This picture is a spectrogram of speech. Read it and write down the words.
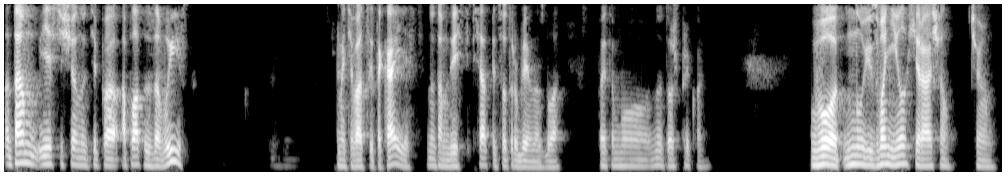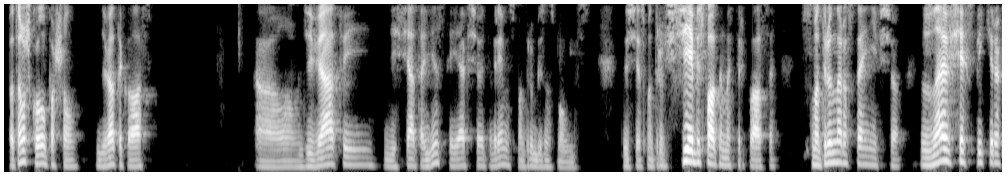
а там есть еще, ну, типа, оплата за выезд. Мотивация такая есть. Ну, там 250-500 рублей у нас была. Поэтому, ну, тоже прикольно. Вот, ну и звонил, херачил. Че? Потом в школу пошел, девятый класс. А, девятый, десятый, одиннадцатый я все это время смотрю бизнес-молодость. То есть я смотрю все бесплатные мастер-классы, смотрю на расстоянии все. Знаю всех спикеров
